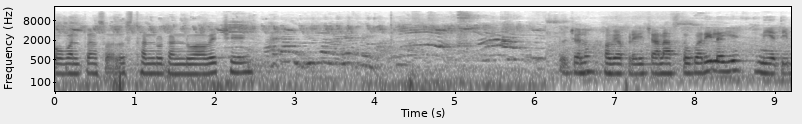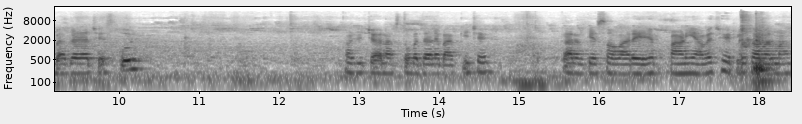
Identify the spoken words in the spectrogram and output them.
પવન પણ સરસ ઠંડુ ઠંડુ આવે છે. તો ચલો, હવે આપણે ચા નાસ્તો કરી લઈએ. નિયતિબા ગયા છે સ્કૂલ. હજુ ચા નાસ્તો બધાને બાકી છે. કારણ કે સવારે પાણી આવે છે એટલે સવારમાં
